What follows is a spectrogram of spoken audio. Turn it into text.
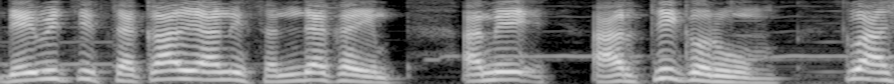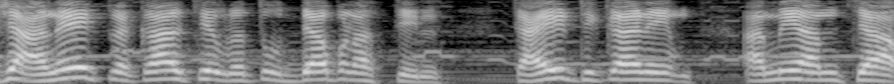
देवीची सकाळी आणि संध्याकाळी आम्ही आरती करू. किंवा अशा अनेक प्रकारचे व्रत उद्यापन असतील. काही ठिकाणी आम्ही आमच्या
